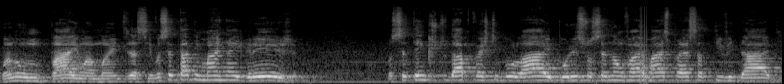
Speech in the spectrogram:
Quando um pai, uma mãe diz assim: Você está demais na igreja, você tem que estudar para o vestibular e por isso você não vai mais para essa atividade.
